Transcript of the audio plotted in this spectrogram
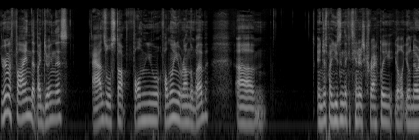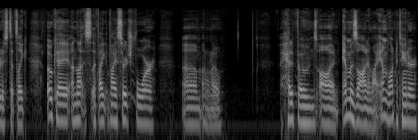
you're gonna find that by doing this, ads will stop following you following you around the web. Um, and just by using the containers correctly, you'll you'll notice that's like, okay, I'm not if I if I search for, um, I don't know, headphones on Amazon in my Amazon container,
